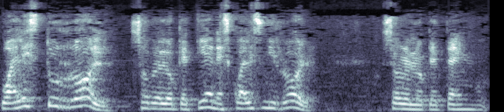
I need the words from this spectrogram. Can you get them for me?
¿Cuál es tu rol sobre lo que tienes? ¿Cuál es mi rol sobre lo que tengo?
